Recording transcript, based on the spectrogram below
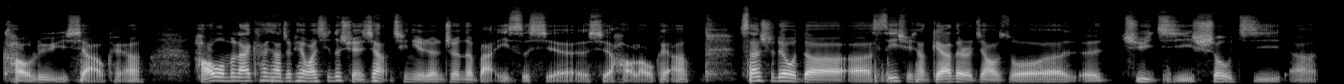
考虑一下，OK 啊。好，我们来看一下这篇完形的选项，请你认真的把意思写写好了，OK 啊。三十六的呃 C 选项 gather 叫做呃聚集、收集啊，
